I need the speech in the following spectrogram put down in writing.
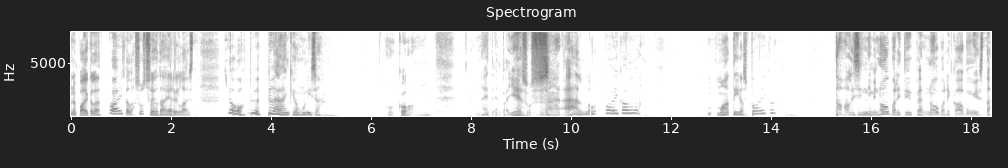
N paikalla? Paikalla. Sussa on jotain erilaista. Joo, py- pyhänkin on mun isä. Ok. Mennään eteenpäin. Jeesus L on paikalla. Matias paikalla. Tavallisin nimi. Nobody tyyppejä, nobody kaupungista.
